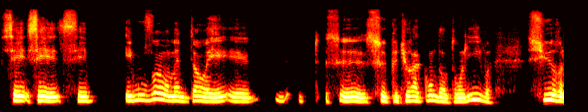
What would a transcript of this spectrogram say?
C'est émouvant en même temps et ce, que tu racontes dans ton livre sur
